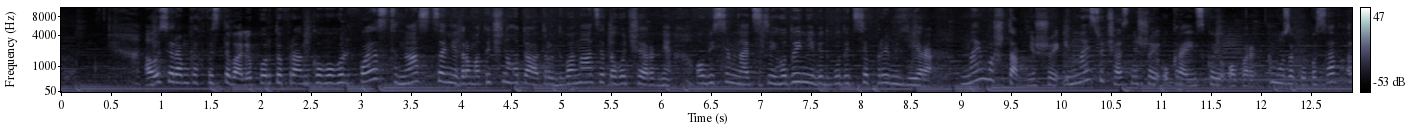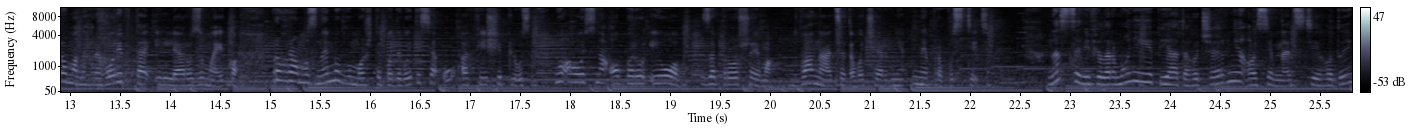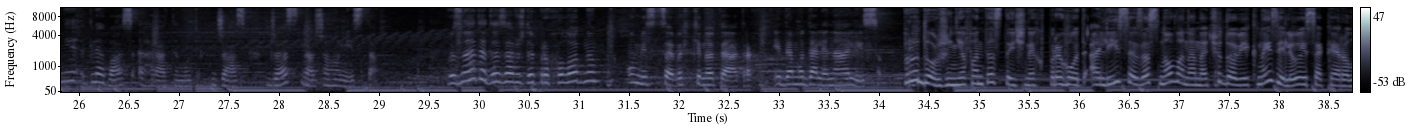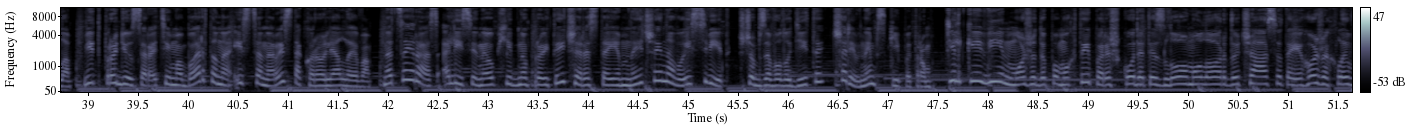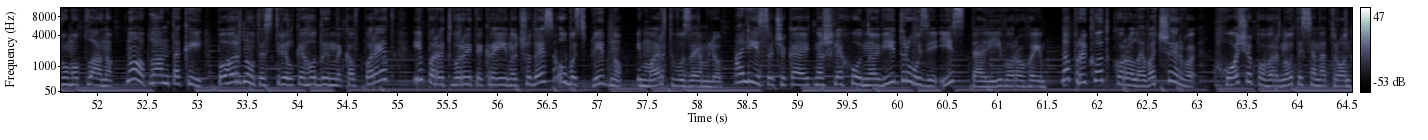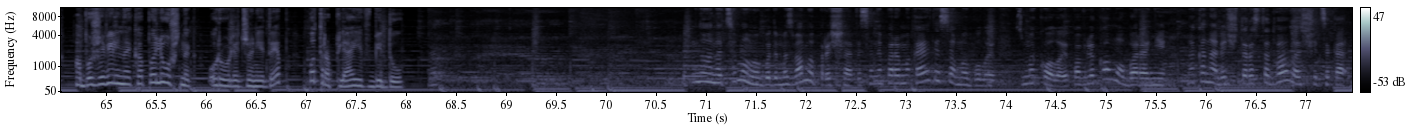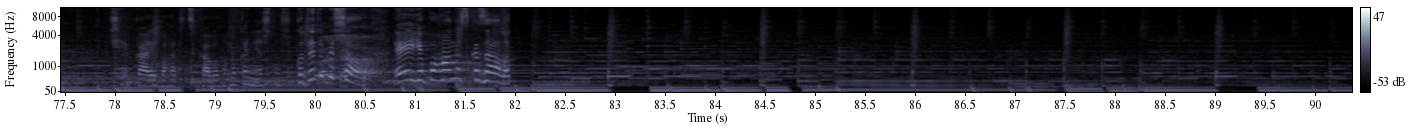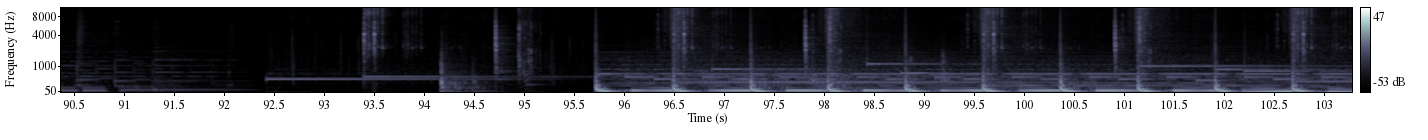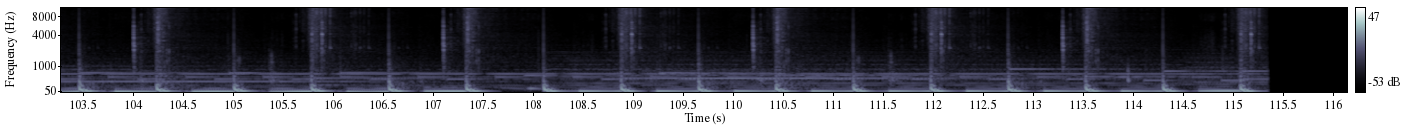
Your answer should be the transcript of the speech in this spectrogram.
А ось у рамках фестивалю Порто-Франко Гогольфест на сцені драматичного театру 12 червня о 18-й годині відбудеться прем'єра наймасштабнішої і найсучаснішої української опери. Музику писав Роман Григорів та Ілля Розумейко. Програму з ними ви можете подивитися у Афіші Плюс. Ну а ось на оперу Іов запрошуємо 12 червня. Не пропустіть. На сцені філармонії 5 червня о 17-й годині для вас гратимуть джаз, джаз нашого міста. Ви знаєте, де завжди прохолодно? У місцевих кінотеатрах. Ідемо далі на Алісу. Продовження фантастичних пригод Аліси заснована на чудовій книзі Льюіса Керола від продюсера Тіма Бертона і сценариста Короля Лева. На цей раз Алісі необхідно пройти через таємничий новий світ, щоб заволодіти чарівним скіпетром. Тільки він може допомогти перешкодити злому лорду часу та його жахливому плану. Ну а план такий: повернути стрілки годинника вперед і перетворити країну чудес у безплідну і мертву землю. Алісу чекають на шляху нові друзі і старі вороги. Наприклад, королева Черви хоче повернутися на трон, а божевільний капелюшник у ролі Джоні Депп потрапляє в біду. Ну а на цьому ми будемо з вами прощатися. Не перемикайтеся. Ми були з Миколою Павлюком у Барані на каналі 402. Вас ще ціка... чекає багато цікавого. Ну, звісно ж. Куди ти пішов? Ей, я погано сказала.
